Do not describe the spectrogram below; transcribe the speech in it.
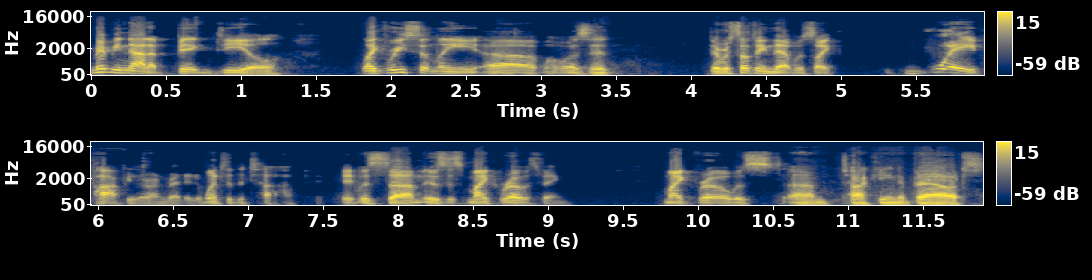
Maybe not a big deal. Like recently, uh, what was it? There was something that was like way popular on Reddit. It went to the top. It was um, it was this Mike Rowe thing. Mike Rowe was um, talking about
